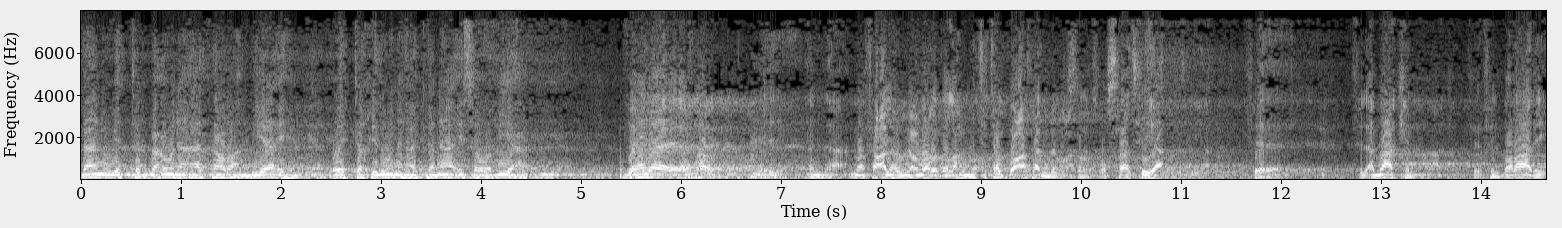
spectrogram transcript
كانوا يتبعون آثار أنبيائهم ويتخذونها كنائس وبيعا. وهذا يظهر أن ما فعله ابن عمر رضي الله عنه من تتبع آثار النبي صلى الله عليه وسلم والصلاة فيها في في الأماكن في, في البراري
